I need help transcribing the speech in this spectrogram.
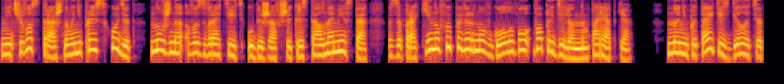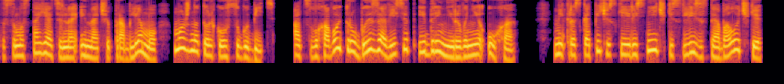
Ничего страшного не происходит, нужно возвратить убежавший кристалл на место, запрокинув и повернув голову в определенном порядке. Но не пытайтесь сделать это самостоятельно, иначе проблему можно только усугубить. От слуховой трубы зависит и дренирование уха. Микроскопические реснички слизистой оболочки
